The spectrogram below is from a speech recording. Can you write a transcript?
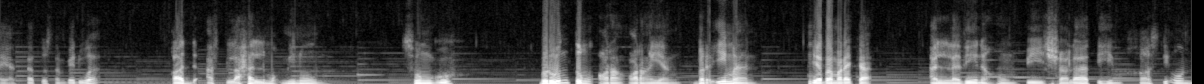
ayat 1 sampai 2, "Qad aflahal mu'minun." Sungguh beruntung orang-orang yang beriman. Siapa mereka? Alladzina hum fi shalatihim khasiun,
